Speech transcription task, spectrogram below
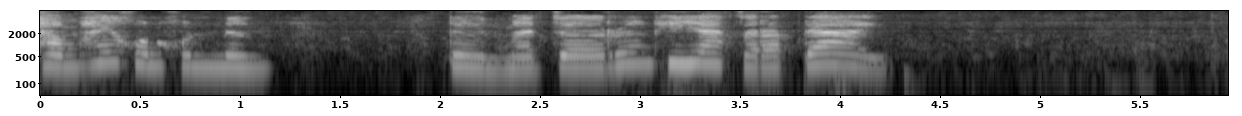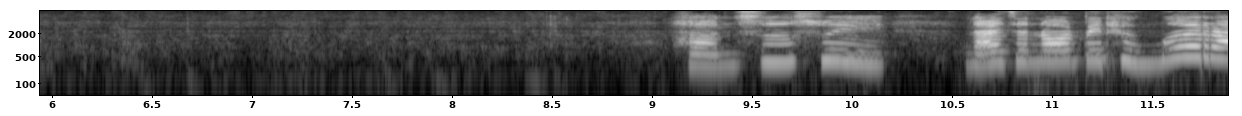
ทำให้คนคนหนึ่ง ตื่นมาเจอเรื่องที่ยากจะรับได้ ฮันซูซุยนายจะนอนไปถึงเมื่อไหร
